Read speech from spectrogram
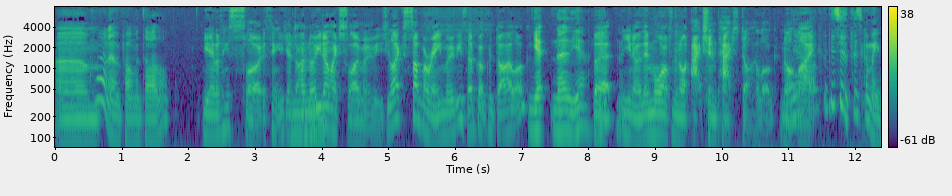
Um, I don't have a problem with dialogue. yeah, but I think it's slow. I think you I know you don't like slow movies. You like submarine movies. They've got good dialogue, Yep. No. Yeah. but you know they're more often than not action-packed dialogue, not Yeah, like But this is this got me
